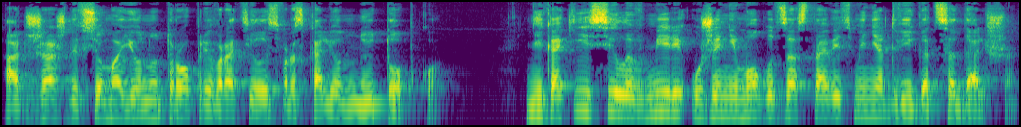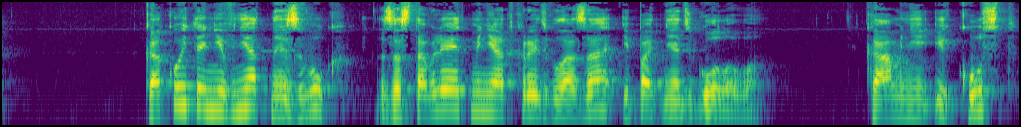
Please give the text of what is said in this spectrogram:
От жажды все мое нутро превратилось в раскаленную топку. Никакие силы в мире уже не могут заставить меня двигаться дальше. Какой-то невнятный звук заставляет меня открыть глаза и поднять голову. Камни и куст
